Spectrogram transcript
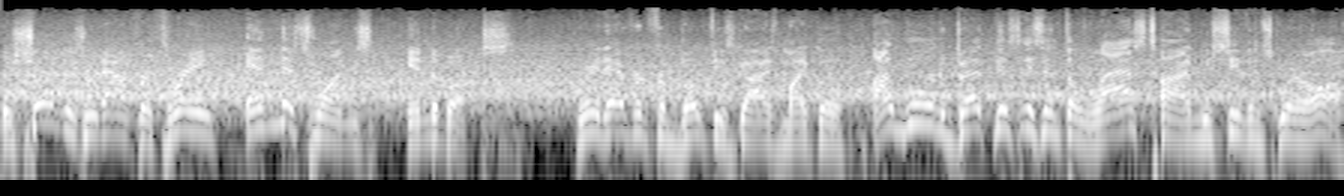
The shoulders are down for three, and this one's in the books. Great effort from both these guys, Michael. I'm willing to bet this isn't the last time we see them square off.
